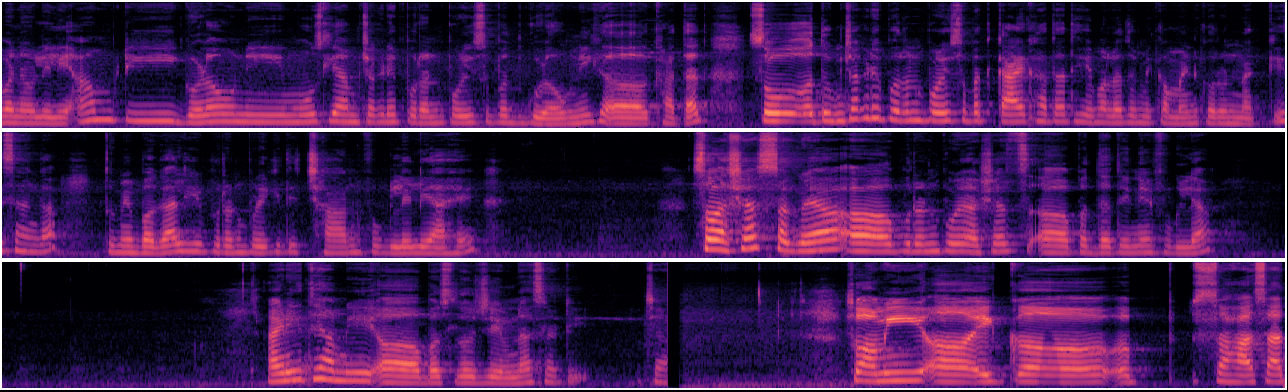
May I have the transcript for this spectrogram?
बनवलेली आमटी गुळवणी मोस्टली आमच्याकडे पुरणपोळीसोबत गुळवणी खातात. सो तुमच्याकडे पुरणपोळीसोबत काय खातात हे मला तुम्ही कमेंट करून नक्की सांगा. तुम्ही बघाल ही पुरणपोळी किती छान फुगलेली आहे. सो अशाच सगळ्या पुरणपोळी अशाच पद्धतीने फुगल्या. आणि इथे आम्ही बसलो जेवणासाठी. सो आम्ही एक सहा सात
